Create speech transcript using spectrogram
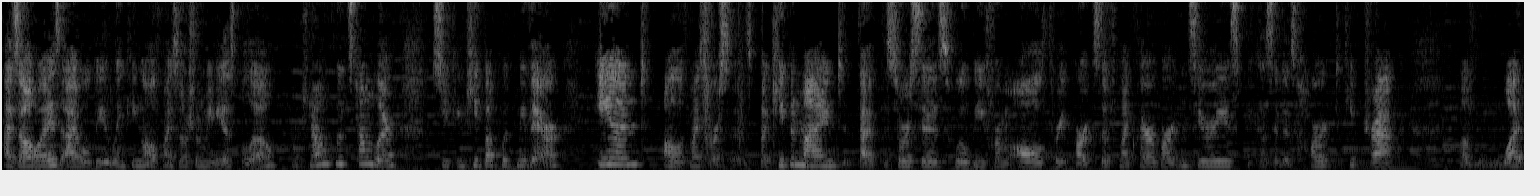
As always, I will be linking all of my social medias below, which now includes Tumblr, so you can keep up with me there, and all of my sources. But keep in mind that the sources will be from all three parts of my Clara Barton series because it is hard to keep track of what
